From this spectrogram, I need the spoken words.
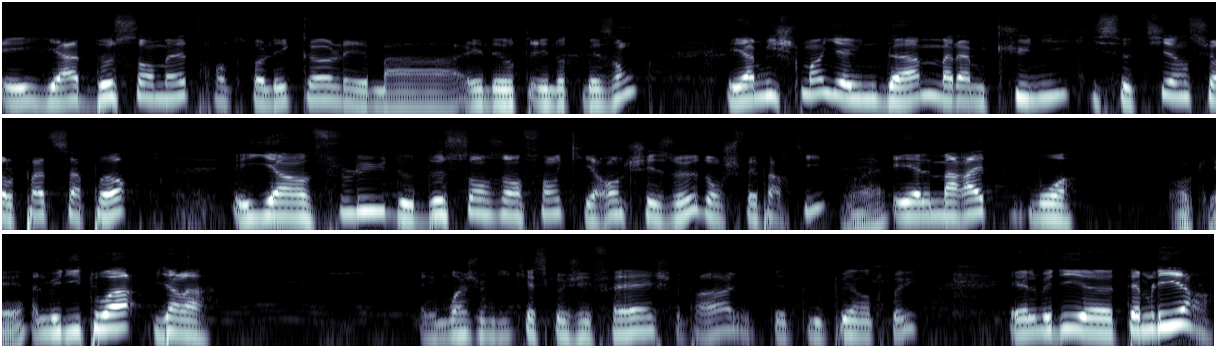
et il y a 200 mètres entre l'école et, ma, et, notre, et notre maison. Et à mi-chemin, il y a une dame, Madame Cuny, qui se tient sur le pas de sa porte et il y a un flux de 200 enfants qui rentrent chez eux, dont je fais partie, Ouais. et elle m'arrête, moi. Ok. Elle me dit, toi, viens là. Et moi, je me dis, qu'est-ce que j'ai fait? Je sais pas, j'ai peut-être loupé un truc. Et elle me dit, euh, t'aimes lire?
